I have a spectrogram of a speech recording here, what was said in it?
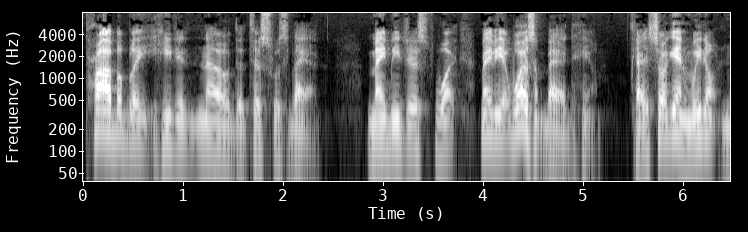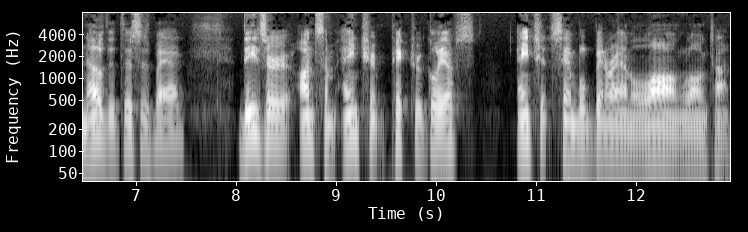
Probably he didn't know that this was bad. Maybe just what, maybe it wasn't bad to him. Okay, so again, we don't know that this is bad. These are on some ancient petroglyphs, ancient symbol, been around a long, long time.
